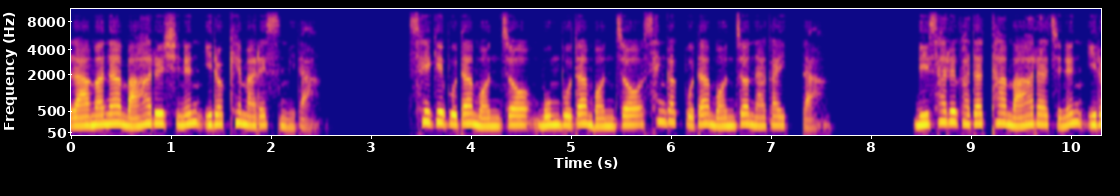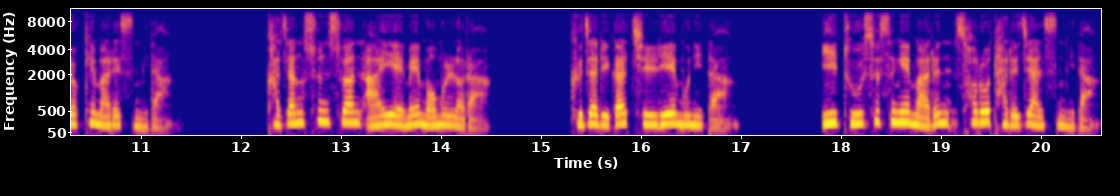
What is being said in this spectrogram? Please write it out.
라마나 마하르시는 이렇게 말했습니다. 세계보다 먼저, 몸보다 먼저, 생각보다 먼저 나가 있다. 니사르 가다타 마하라지는 이렇게 말했습니다. 가장 순수한 IM에 머물러라. 그 자리가 진리의 문이다. 이 두 스승의 말은 서로 다르지 않습니다.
